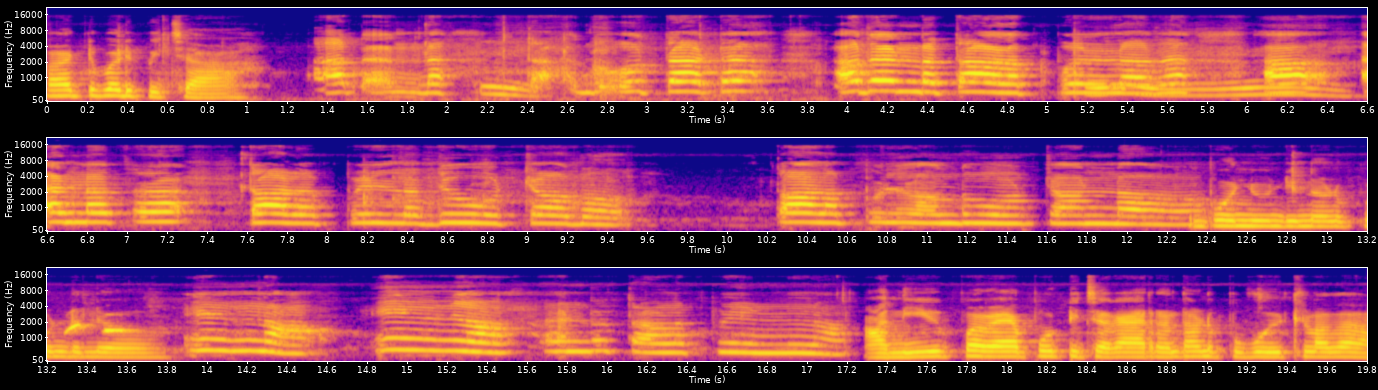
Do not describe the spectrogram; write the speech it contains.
പാട്ട് പഠിപ്പിച്ചാ? പൊന്നുണ്ടി തണുപ്പുണ്ടല്ലോ. ആ നീ ഇപ്പൊ വേ പൊട്ടിച്ച കാരണം തണുപ്പ് പോയിട്ടുള്ളതാ.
